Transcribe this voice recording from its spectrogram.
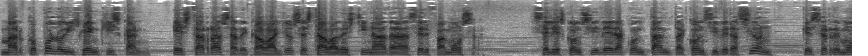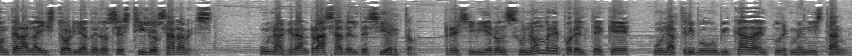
Marco Polo y Genghis Khan, esta raza de caballos estaba destinada a ser famosa. Se les considera con tanta consideración, que se remontan a la historia de los estilos árabes. Una gran raza del desierto, recibieron su nombre por el teque, una tribu ubicada en Turkmenistán.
